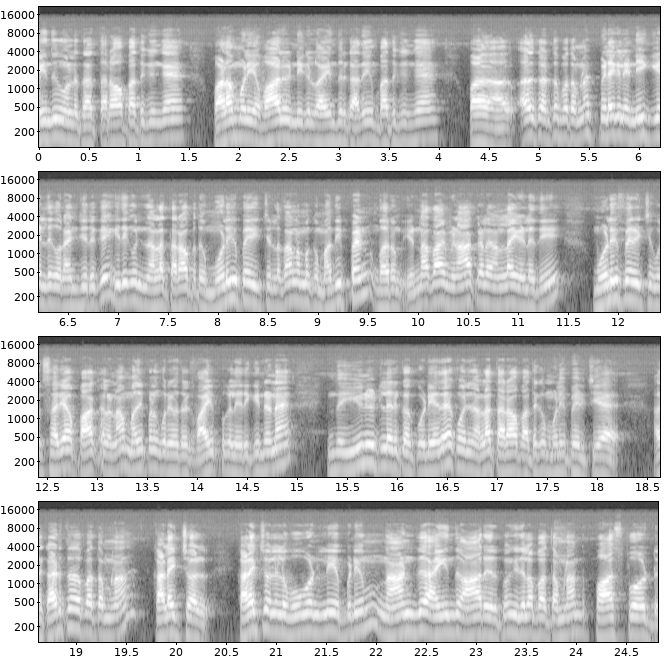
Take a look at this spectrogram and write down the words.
ஐந்தும் உங்களை த தரவாக பார்த்துக்குங்க. பழமொழிய வாழ்வு நிகழ்வு ஐந்து இருக்குது அதையும் பார்த்துக்குங்க. அதுக்கு அடுத்து பார்த்தோம்னா பிழைகளை நீக்கி எழுதுக்கு ஒரு அஞ்சு இருக்குது இது கொஞ்சம் நல்லா தரவாக மொழி பயிற்சியில் தான் நமக்கு மதிப்பெண் வரும். என்ன தான் வினாக்களை நல்லா எழுதி மொழிபெயர்ச்சி கொஞ்சம் சரியாக பார்க்கலனா மதிப்பெண் குறைவதற்கு வாய்ப்புகள் இருக்கின்றன. இந்த யூனிட்டில் இருக்கக்கூடியதை கொஞ்சம் நல்லா தரவாக பார்த்துக்க மொழிபெயர்ச்சியை அதுக்கு அடுத்தது பார்த்தோம்னா கலைச்சொல். கலைச்சொல்லில் ஒவ்வொன்றிலையும் எப்படியும் நான்கு ஐந்து ஆறு இருக்கும். இதில் பார்த்தோம்னா passport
